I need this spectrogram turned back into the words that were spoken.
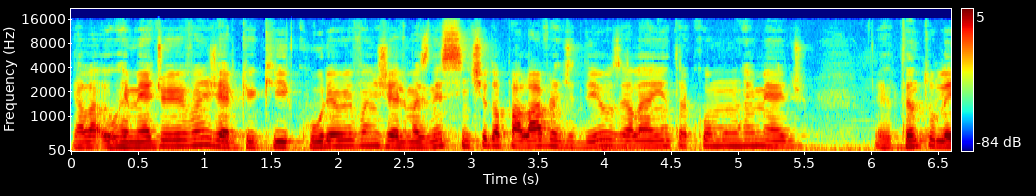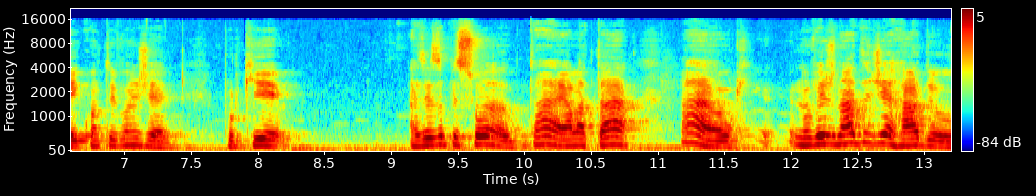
ela, o remédio é o evangelho, que, que cura é o evangelho. Mas nesse sentido, a palavra de Deus ela entra como um remédio, é, tanto lei quanto evangelho. Porque às vezes a pessoa, tá, ela tá. Ah, não vejo nada de errado eu,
